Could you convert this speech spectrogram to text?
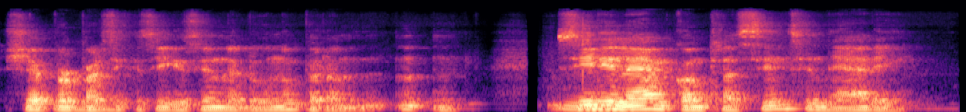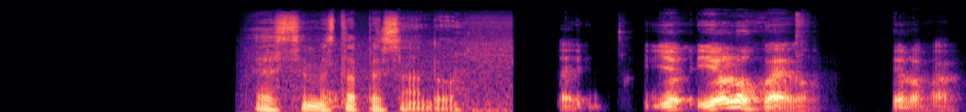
Shepard parece que sigue siendo el uno, pero... mm, mm. CeeDee Lamb contra Cincinnati. Ese me está pesando. Yo, yo lo juego. Yo lo juego.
